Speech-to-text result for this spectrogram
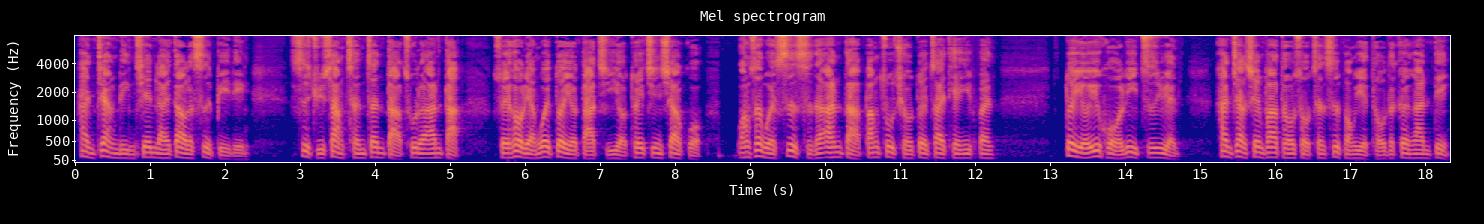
悍将领先来到了四比零。四局上陈真打出了安打。随后，两位队友打击有推进效果。王胜伟适时的安打帮助球队再添一分，队友一火力支援，悍将先发投手陈世鹏也投得更安定。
